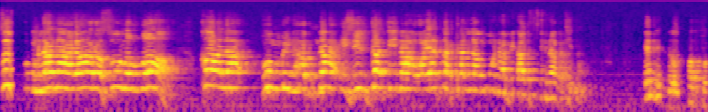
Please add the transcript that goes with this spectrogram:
صفهم لنا يا رسول الله. قال هم من أبناء جلدتنا ويتكلمون بألسنتنا. إن الخط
